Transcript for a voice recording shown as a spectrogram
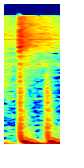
Bye.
